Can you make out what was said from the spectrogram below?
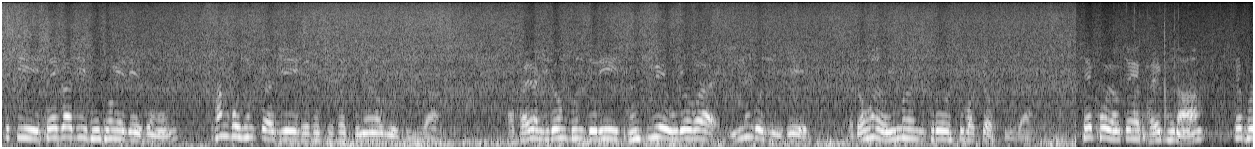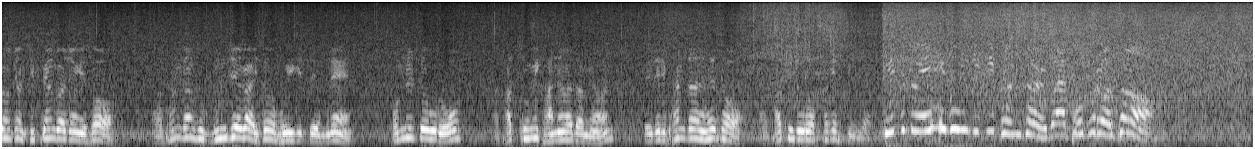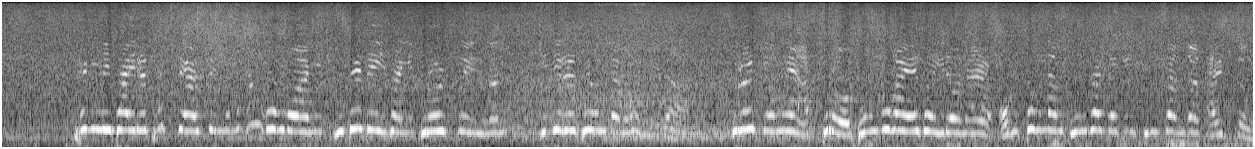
특히 세 가지 소송에 대해서는 상고심까지 계속해서 진행하고 있습니다. 아, 과연 이런 분들이 도주의 우려가 있는 것인지 너무나 의문스러울 수밖에 없습니다. 체포영장의 발부나 체포영장 집행 과정에서 어, 상당수 문제가 있어 보이기 때문에 법률적으로 어, 다툼이 가능하다면 저희들이 판단해서 어, 다투도록 하겠습니다. 제주도의 해군기지 건설과 더불어서 핵미사일을 탑재할 수 있는 항공모함이 두세 대 이상이 들어올 수 있는 기지를 세운다고 합니다. 그럴 경우에 앞으로 동북아에서 일어날 엄청난 군사적인 긴장과 갈등,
